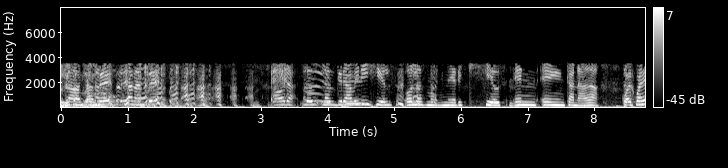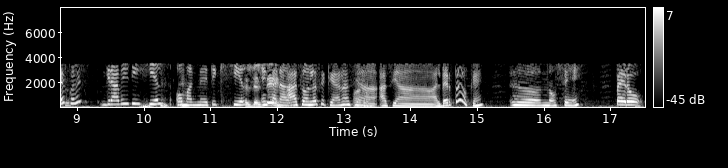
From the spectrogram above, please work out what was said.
de. San Andrés. Ahora, los- las Gravity Hills o las Magnetic Hills en, en Canadá. ¿Cuál, cuál es? ¿Cuál es? Gravity Hills o Magnetic Hills El del en té. Canadá. Ah, ¿son las que quedan hacia, Ah, no. hacia Alberta o qué? Eh, no sé, pero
